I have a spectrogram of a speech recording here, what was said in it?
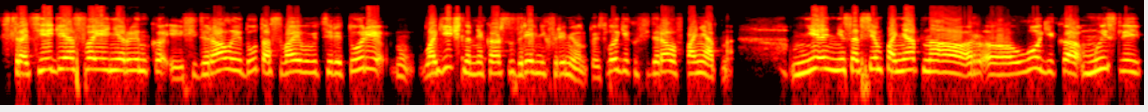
стратегия освоения рынка, и федералы идут, осваивают территории, ну, логично, мне кажется, с древних времен. То есть логика федералов понятна. Мне не совсем понятна э, логика мыслей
